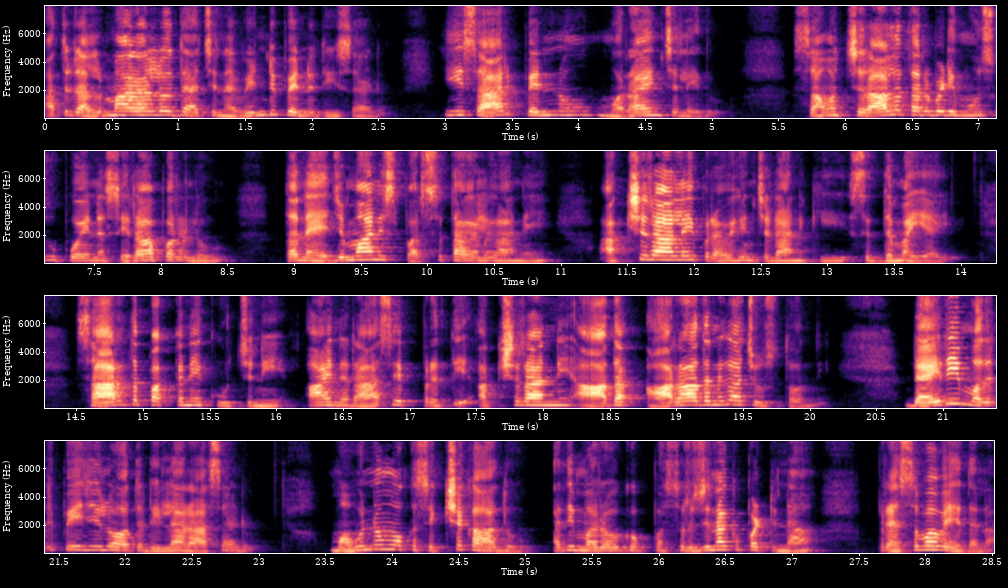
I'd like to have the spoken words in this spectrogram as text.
అతడు అల్మారాలో దాచిన వెండి పెన్ను తీశాడు. ఈసారి పెన్ను మొరాయించలేదు. సంవత్సరాల తరబడి మూసుకుపోయిన సిరాపరలు తన యజమాని స్పర్శ తగలగానే అక్షరాలై ప్రవహించడానికి సిద్ధమయ్యాయి. శారద పక్కనే కూర్చుని ఆయన రాసే ప్రతి అక్షరాన్ని ఆద ఆరాధనగా చూస్తోంది. డైరీ మొదటి పేజీలో అతడు ఇలా రాశాడు. మౌనం ఒక శిక్ష కాదు అది మరో గొప్ప సృజనకు పట్టిన ప్రసవ వేదన.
